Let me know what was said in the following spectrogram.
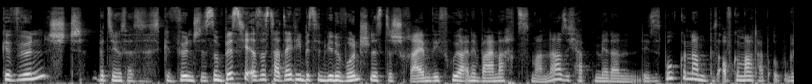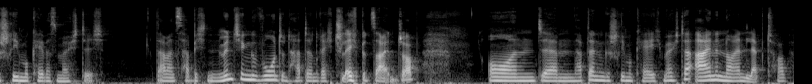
gewünscht, beziehungsweise es ist gewünscht, ist so ein bisschen, es ist tatsächlich ein bisschen wie eine Wunschliste schreiben, wie früher einen Weihnachtsmann. Ne? Also ich habe mir dann dieses Buch genommen, das aufgemacht, habe geschrieben, okay, was möchte ich? Damals habe ich in München gewohnt und hatte einen recht schlecht bezahlten Job und ähm, habe dann geschrieben, okay, ich möchte einen neuen Laptop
